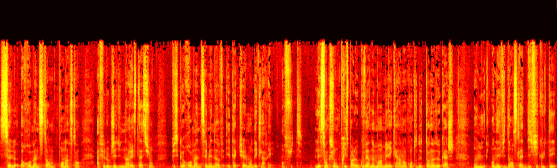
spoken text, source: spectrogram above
Seul Roman Storm, pour l'instant, a fait l'objet d'une arrestation puisque Roman Semenov est actuellement déclaré en fuite. Les sanctions prises par le gouvernement américain à l'encontre de Tornado Cash ont mis en évidence la difficulté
